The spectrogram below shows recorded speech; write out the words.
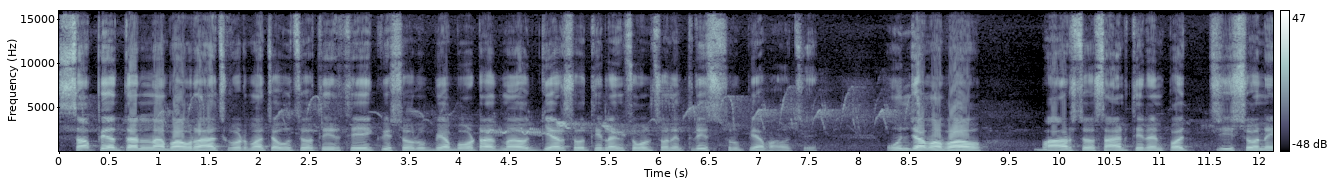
સફેદ તલના ભાવ રાજકોટમાં ચૌદસો તેરથી એકવીસો રૂપિયા, બોટાદમાં અગિયારસોથી લઈને સોળસો ને ત્રીસ રૂપિયા ભાવ છે. ઊંઝામાં ભાવ બારસો સાઠથી લઈને પચીસો ને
